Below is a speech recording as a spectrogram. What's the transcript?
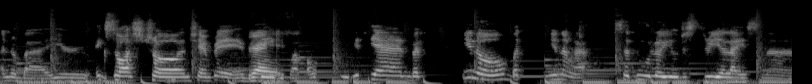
ano ba, your exhaustion. Siyempre, everyday, right. di ba, paulit yan. But, you know, but yun na nga, sa dulo, you'll just realize na,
